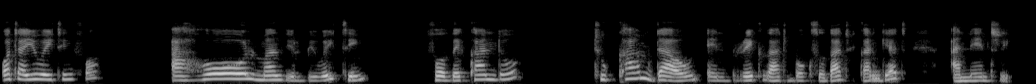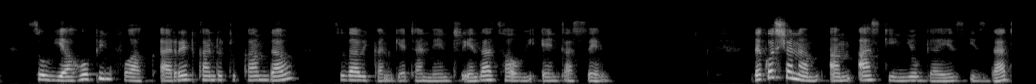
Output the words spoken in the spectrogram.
what are you waiting for? A whole month you'll be waiting for the candle to come down and break that box so that you can get an entry. So we are hoping for a, a red candle to come down so that we can get an entry. And that's how we enter sell. The question I'm, I'm asking you guys is that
